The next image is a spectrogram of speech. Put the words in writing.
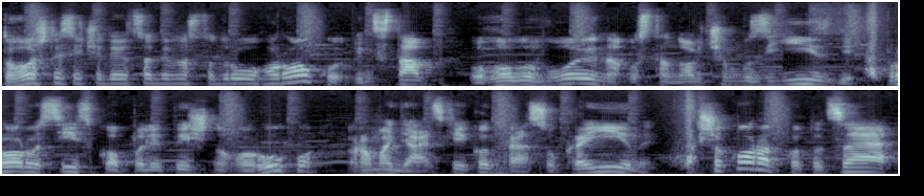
Того ж 1992 року він став головою на установчому з'їзді проросійського політичного руху Громадянський конгрес України. України. Якщо коротко, то це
